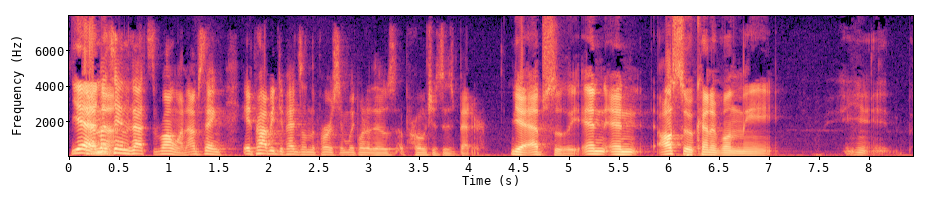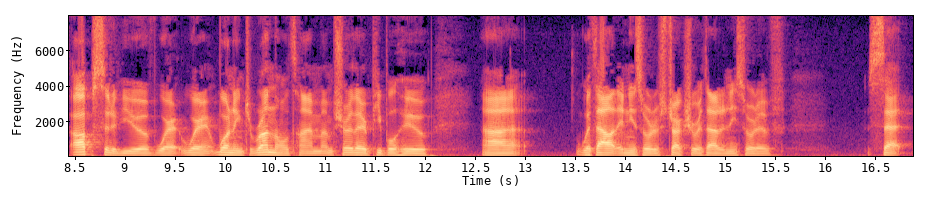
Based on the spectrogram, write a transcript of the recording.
Yeah. And I'm not saying that that's the wrong one. I'm saying it probably depends on the person which one of those approaches is better. Yeah, absolutely. And and also kind of on the opposite of you of where where wanting to run the whole time. I'm sure there are people who, uh, without any sort of structure, without any sort of set,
